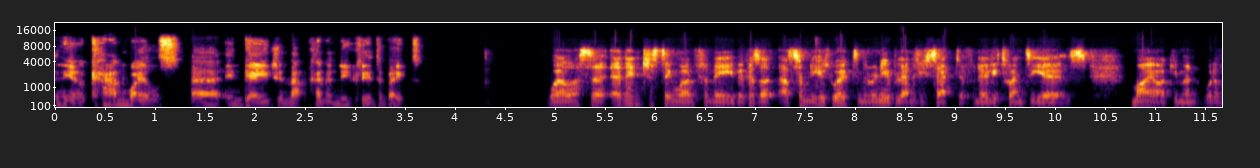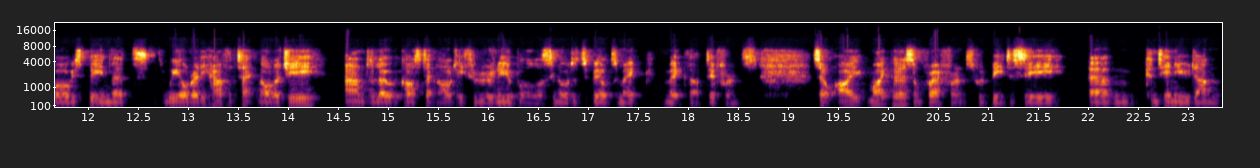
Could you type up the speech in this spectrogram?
and you know, can Wales uh, engage in that kind of nuclear debate? Well, that's a, an interesting one for me because as somebody who's worked in the renewable energy sector for nearly 20 years, my argument would have always been that we already have the technology and low cost technology through renewables in order to be able to make make that difference. So I my personal preference would be to see um, continued and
